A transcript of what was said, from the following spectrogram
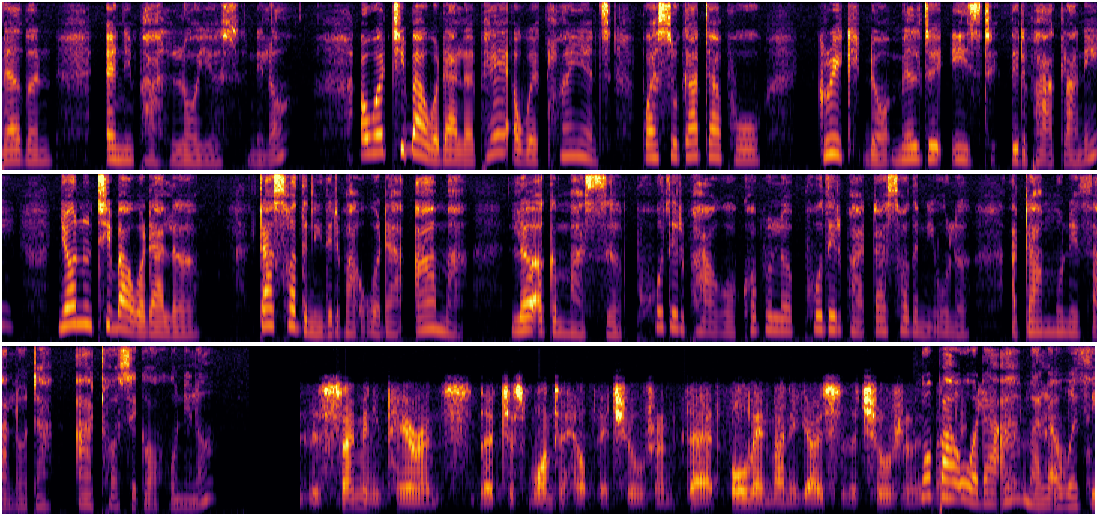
Melbourne Anipa Lawyers နေလောအဝတိဘဝဒလဖဲအဝဲ clients ပွာစုကတာဖို Greek တော့ Middle East တိတဖာကလာနေညောနုတိဘဝဒ လတာဆောဒနီတိတဖာဝဒအာမလောအကမဆဖိုးတိတဖာကိုခေါပလလဖိုးတိတဖာတာဆောဒနီအိုလအတာမုန်နေစာလောတာအာထောစစ်ကိုခုန်နေလော There's so many parents that just want to help their children that all their money goes to the children. and မော they ပါ get ဝဒ very အာမလအဝစီ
